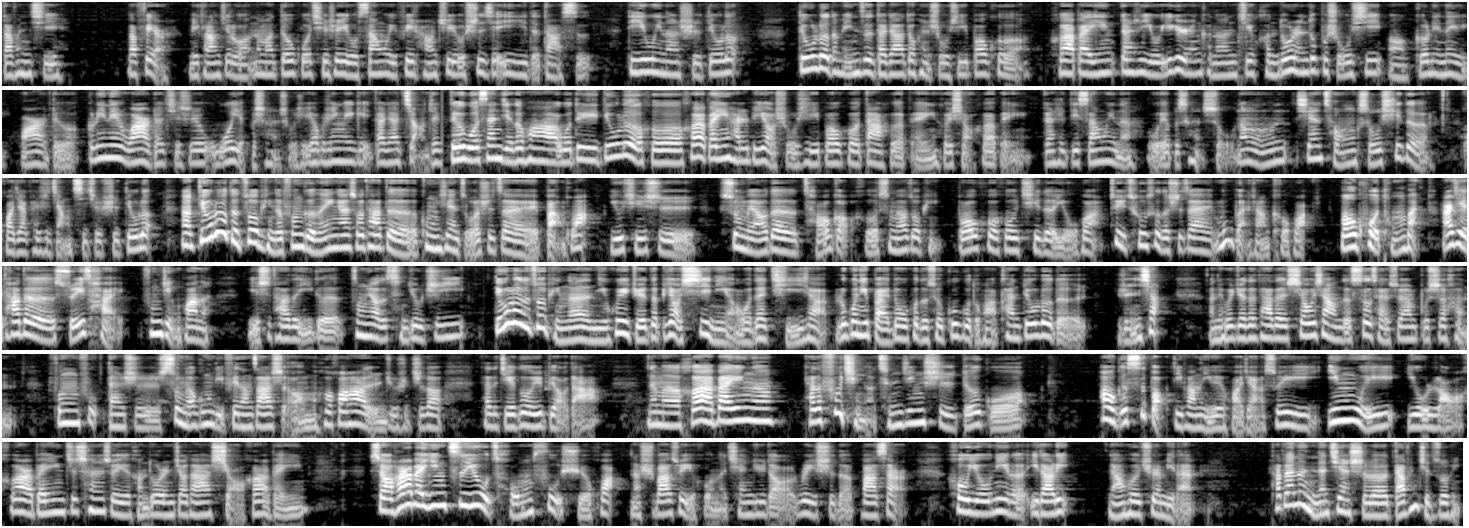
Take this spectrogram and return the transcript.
达芬奇、拉斐尔、米开朗基罗。那么德国其实有三位非常具有世界意义的大师。第一位呢是丢勒。丢勒的名字大家都很熟悉，包括荷尔拜因，但是有一个人可能就很多人都不熟悉啊，格里内瓦尔德。格里内瓦尔德其实我也不是很熟悉，要不是因为给大家讲这个德国三杰的话，我对丢勒和荷尔拜因还是比较熟悉，包括大荷尔拜因和小荷尔拜因。但是第三位呢，我也不是很熟。那么我们先从熟悉的画家开始讲起，就是丢勒。那丢勒的作品的风格呢，应该说他的贡献主要是在版画，尤其是。素描的草稿和素描作品，包括后期的油画，最出色的是在木板上刻画，包括铜板，而且他的水彩风景画呢，也是他的一个重要的成就之一。丢勒的作品呢，你会觉得比较细腻啊。我再提一下，如果你百度或者是 Google 的话，看丢勒的人像啊，你会觉得他的肖像的色彩虽然不是很丰富，但是素描功底非常扎实啊。我们会画画的人就是知道它的结构与表达。那么荷尔拜因呢？他的父亲啊，曾经是德国奥格斯堡地方的一位画家，所以因为有老荷尔拜因之称，所以很多人叫他小荷尔拜因。小荷尔拜因自幼从父学画，那十八岁以后呢，迁居到瑞士的巴塞尔，后游历了意大利，然后去了米兰。他在那里呢，见识了达芬奇的作品，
